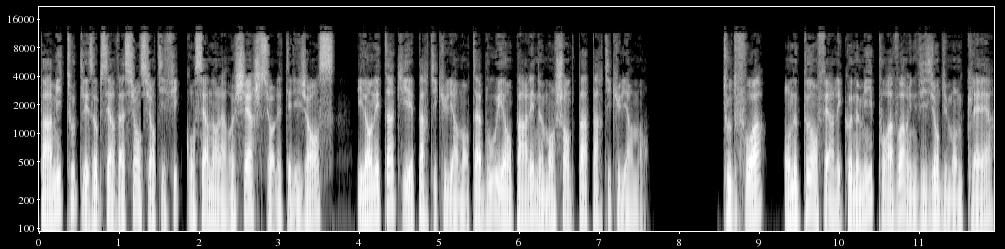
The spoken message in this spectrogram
Parmi toutes les observations scientifiques concernant la recherche sur l'intelligence, il en est un qui est particulièrement tabou et en parler ne m'enchante pas particulièrement. Toutefois, on ne peut en faire l'économie pour avoir une vision du monde claire,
